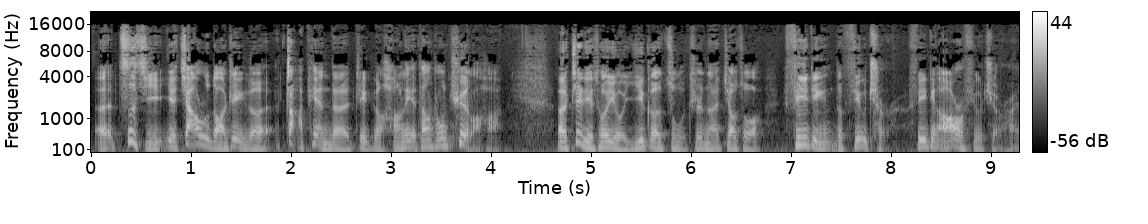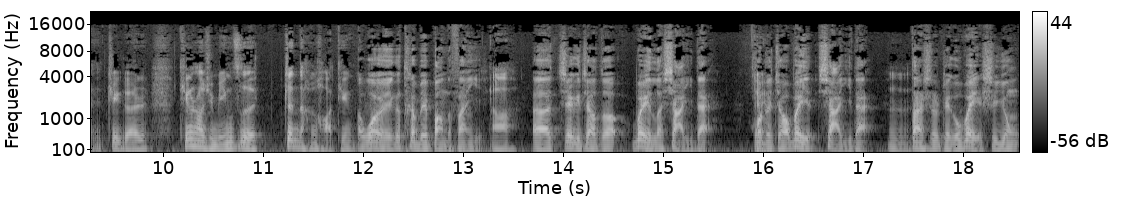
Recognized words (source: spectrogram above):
呃，自己也加入到这个诈骗的这个行列当中去了哈。呃，这里头有一个组织呢，叫做 Feeding the Future，Feeding Our Future 啊，这个听上去名字真的很好听。我有一个特别棒的翻译啊，呃，这个叫做为了下一代。或者叫喂下一代，嗯，但是这个喂是用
